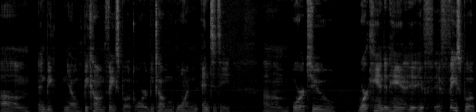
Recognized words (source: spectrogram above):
um, and be you know become Facebook or become one entity um, or to work hand in hand if if Facebook,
